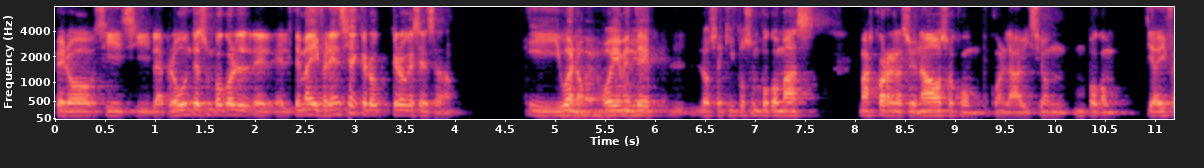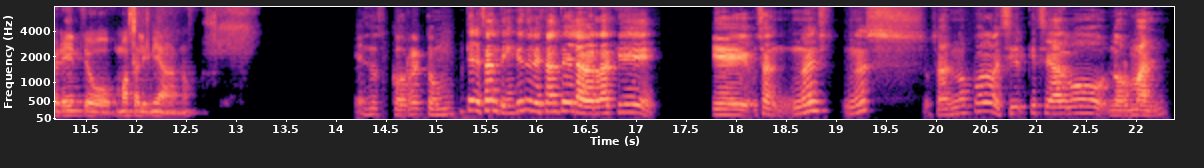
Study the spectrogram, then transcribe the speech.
Pero si, si la pregunta es un poco el, el, el, tema de diferencia, creo, creo que es esa. ¿no? Y bueno, obviamente los equipos un poco más, más correlacionados o con, con la visión un poco ya diferente o más alineada, ¿no? Eso es correcto. Interesante, interesante, la verdad que, o sea, no es, no es, o sea, no puedo decir que sea algo normal,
